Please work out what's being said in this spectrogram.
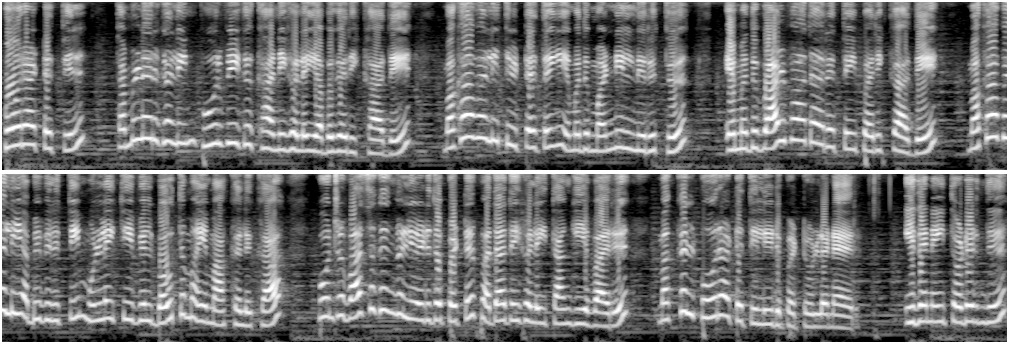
போராட்டத்தில் தமிழர்களின் பூர்வீக காணிகளை அபகரிக்காதே மகாவலி திட்டத்தை எமது மண்ணில் நிறுத்து எமது வாழ்வாதாரத்தை பறிக்காதே மகாபலி அபிவிருத்தி முல்லைத்தீவில் பௌத்தமயமாக்கலுக்கா? போன்ற வாசகங்கள் எழுதப்பட்டு பதாதைகளை தாங்கியவாறு மக்கள் போராட்டத்தில் ஈடுபட்டுள்ளனர். இதனைத் தொடர்ந்து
